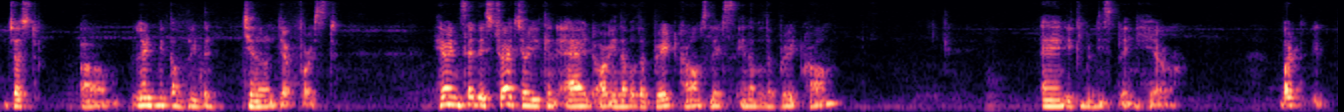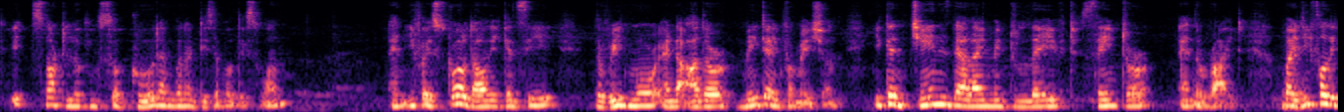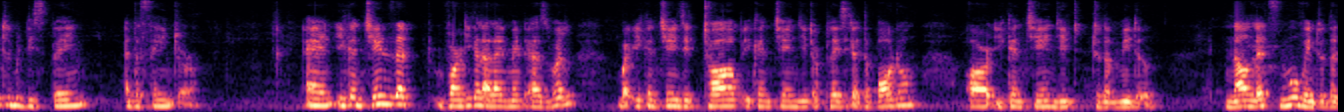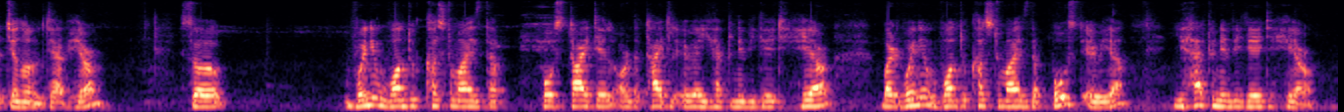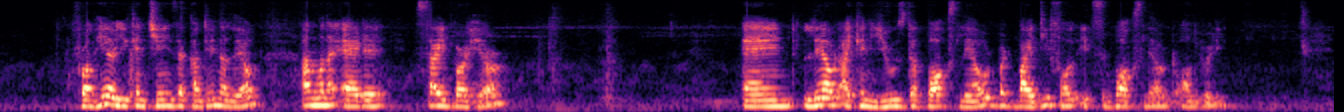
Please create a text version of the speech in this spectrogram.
Just um, let me complete the general tab first. Here inside the structure you can add or enable the breadcrumbs. Let's enable the breadcrumb. And it will be displaying here. But it, it's not looking so good. I'm gonna disable this one and if I scroll down you can see the read more and the other meta information. You can change the alignment to left center and the right. By mm-hmm. default it will be displaying at the center. And you can change that vertical alignment as well but you can change it top you can change it or place it at the bottom or you can change it to the middle. Now let's move into the general tab here. So when you want to customize the post title or the title area you have to navigate here. But when you want to customize the post area you have to navigate here. From here you can change the container layout. I'm gonna add a sidebar here. And layout I can use the box layout but by default it's a box layout already.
